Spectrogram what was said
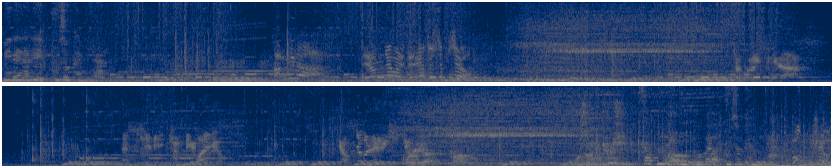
미네랄이 부족합니다. 갑니다. 명령을 내려주십시오. 듣고 있습니다. SCB 준비 완료. 명령을 내리시죠. 서플라이 디포가 부족합니다. 목표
